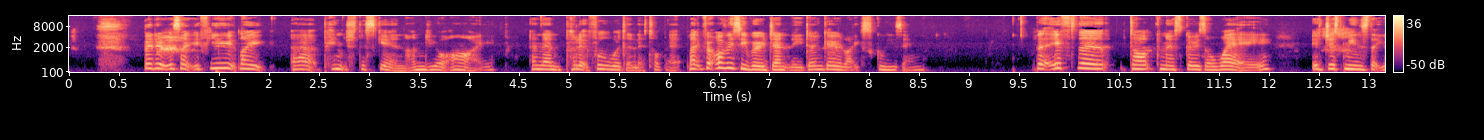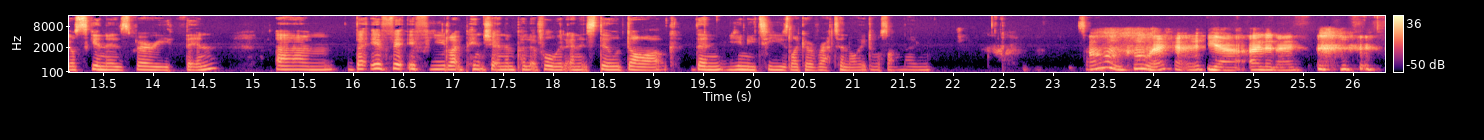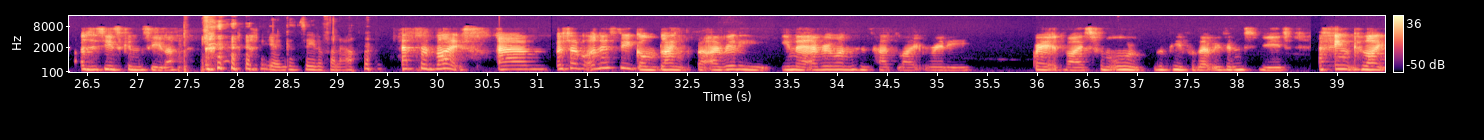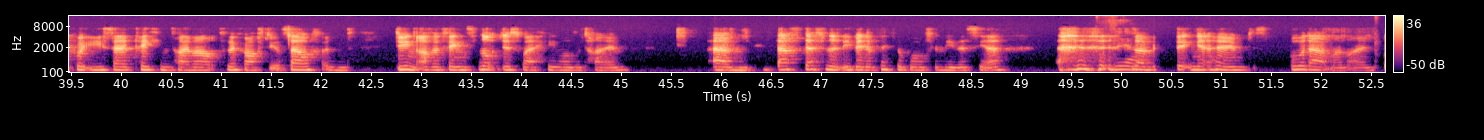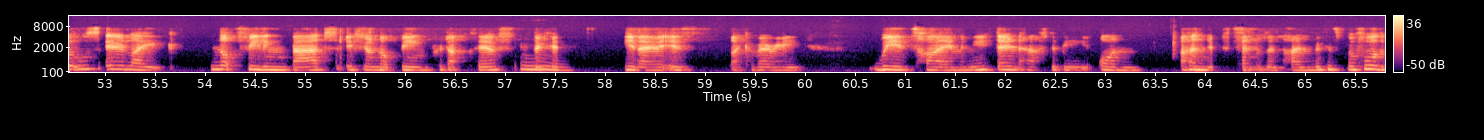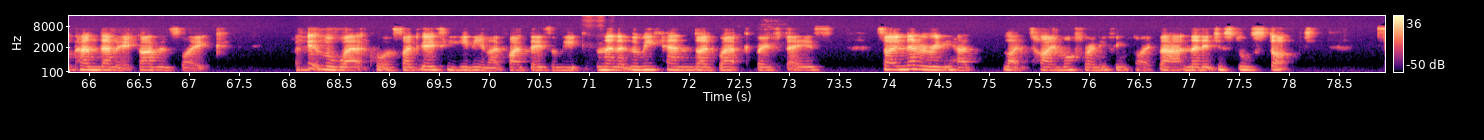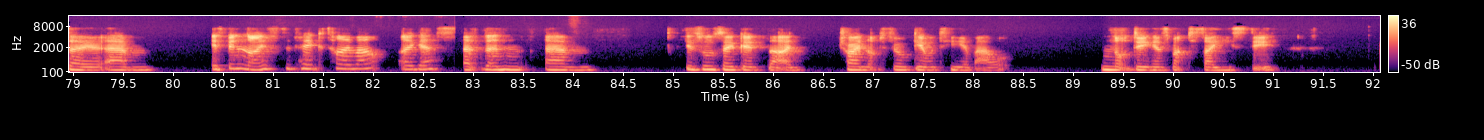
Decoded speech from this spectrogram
but it was like if you like uh, pinch the skin under your eye and then pull it forward a little bit, like obviously very gently. Don't go like squeezing. But if the darkness goes away, it just means that your skin is very thin. Um, but if it, if you like pinch it and then pull it forward and it's still dark, then you need to use like a retinoid or something. So- Oh, cool. Okay. Yeah, I don't know. I'll just use concealer. yeah, concealer for now. That's advice. Um, which I've honestly gone blank, but I really, you know, everyone has had like really great advice from all the people that we've interviewed. I think, like what you said, taking time out to look after yourself and doing other things, not just working all the time. Um, that's definitely been applicable for me this year because Yeah. I've been sitting at home just bored out of my mind, but also like not feeling bad if you're not being productive because Mm. you know, it is like a very weird time and you don't have to be on 100% of the time because before the pandemic, I was like a bit of a workhorse. I'd go to uni like five days a week and then at the weekend, I'd work both days. So I never really had like time off or anything like that. And then it just all stopped. So um, it's been nice to take time out, I guess. But then um, it's also good that I try not to feel guilty about not doing as much as I used to.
